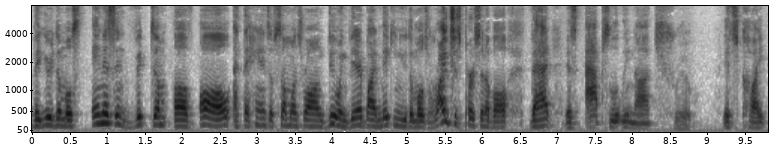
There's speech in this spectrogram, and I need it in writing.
that you're the most innocent victim of all at the hands of someone's wrongdoing, thereby making you the most righteous person of all, that is absolutely not true. It's quite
